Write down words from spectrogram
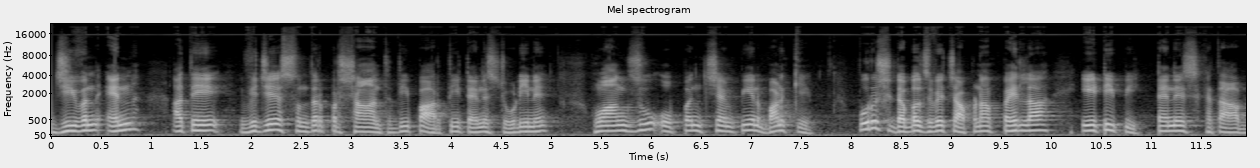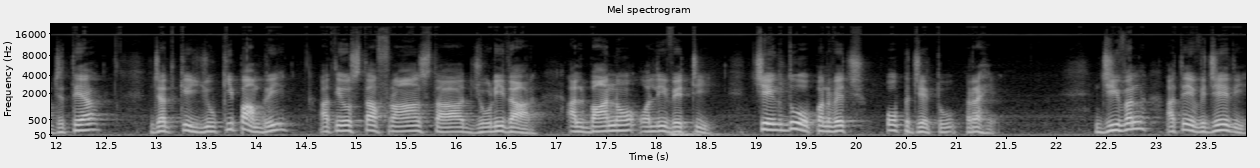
ਜੀਵਨ ਐਨ ਅਤੇ ਵਿਜੇ ਸੁੰਦਰ ਪ੍ਰਸ਼ਾਂਤ ਦੀ ਭਾਰਤੀ ਟੈਨਿਸ ਜੋੜੀ ਨੇ ਹੁਆਂਗਜ਼ੂ ਓਪਨ ਚੈਂਪੀਅਨ ਬਣ ਕੇ ਪੁਰਸ਼ ਡਬਲਜ਼ ਵਿੱਚ ਆਪਣਾ ਪਹਿਲਾ ATP ਟੈਨਿਸ ਖਿਤਾਬ ਜਿੱਤਿਆ, ਜਦਕਿ ਯੂਕੀ ਭਾਂਬਰੀ ਅਤੇ ਉਸ ਦਾ ਫਰਾਂਸ ਦਾ ਜੋੜੀਦਾਰ ਅਲਬਾਨੋ ਓਲੀਵੇਟੀ ਚੇਂਗਦੂ ਓਪਨ ਵਿੱਚ ਉਪ ਜੇਤੂ ਰਹੇ। ਜੀਵਨ ਅਤੇ ਵਿਜੇ ਦੀ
